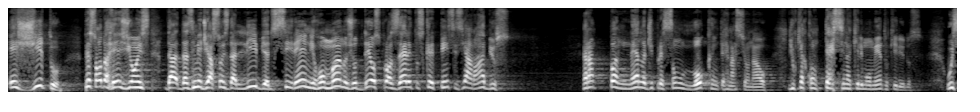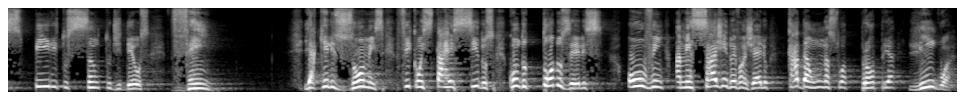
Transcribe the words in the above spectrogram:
Egito, pessoal das regiões da, das imediações da Líbia, de Cirene, romanos, judeus, prosélitos, cretenses e arábios. Era uma panela de pressão louca internacional. E o que acontece naquele momento, queridos? O Espírito Santo de Deus vem. E aqueles homens ficam estarrecidos quando todos eles ouvem a mensagem do Evangelho, cada um na sua própria língua.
